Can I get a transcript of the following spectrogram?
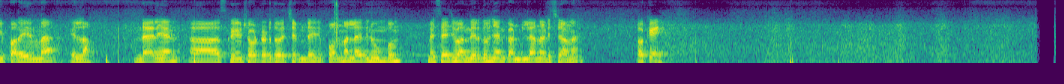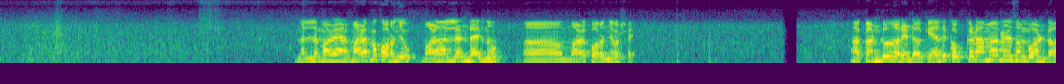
ഈ പറയുന്ന എല്ലാം. എന്തായാലും ഞാൻ സ്ക്രീൻഷോട്ട് എടുത്ത് വെച്ചിട്ടുണ്ട്. ഇപ്പോൾ ഒന്നല്ല ഇതിനു മുമ്പും മെസ്സേജ് വന്നിരുന്നു ഞാൻ കണ്ടില്ല എന്ന് അടിച്ചതാണ്. ഓക്കെ നല്ല മഴ മഴ ഇപ്പോൾ കുറഞ്ഞു. മഴ നല്ല ഉണ്ടായിരുന്നു. മഴ കുറഞ്ഞു പക്ഷേ. ആ കണ്ടു എന്ന് പറയണ്ട. ഓക്കെ അത് കൊക്കടാമ പറഞ്ഞൊരു സംഭവമാണ് കേട്ടോ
